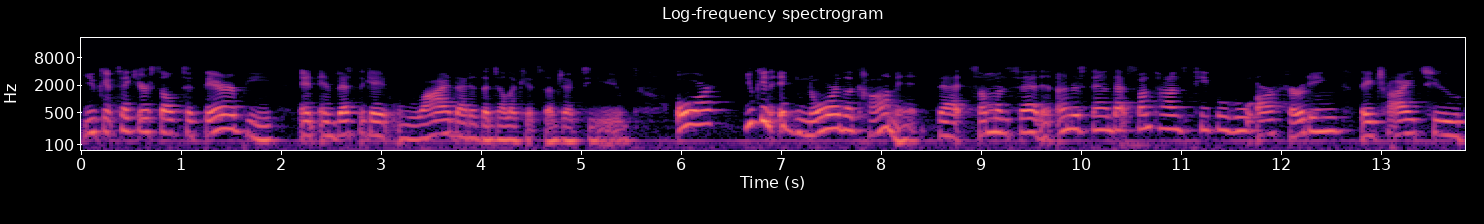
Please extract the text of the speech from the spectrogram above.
You can take yourself to therapy and investigate why that is a delicate subject to you. Or you can ignore the comment that someone said and understand that sometimes people who are hurting, they try to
